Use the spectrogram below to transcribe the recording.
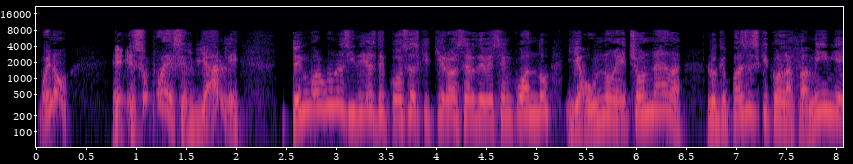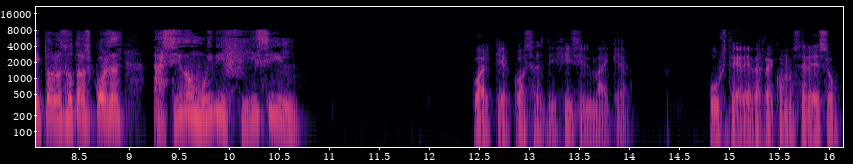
Bueno, e, eso puede ser viable. Tengo algunas ideas de cosas que quiero hacer de vez en cuando y aún no he hecho nada. Lo que pasa es que con la familia y todas las otras cosas ha sido muy difícil. Cualquier cosa es difícil, Michael. Usted debe reconocer eso.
